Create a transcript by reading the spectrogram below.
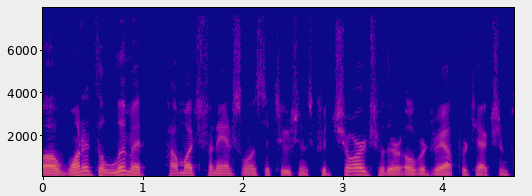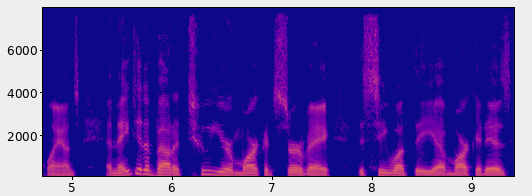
uh, wanted to limit how much financial institutions could charge for their overdraft protection plans. And they did about a two year market survey to see what the uh, market is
